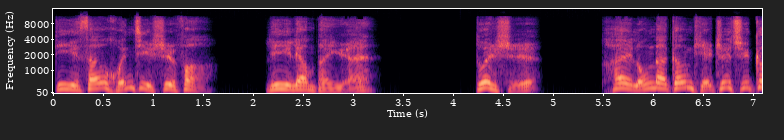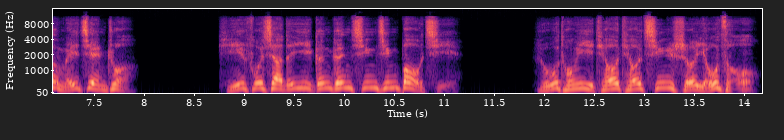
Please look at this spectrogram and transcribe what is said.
第三魂技释放力量本源，顿时泰隆那钢铁之躯更为健壮，皮肤下的一根根青筋暴起，如同一条条青蛇游走。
